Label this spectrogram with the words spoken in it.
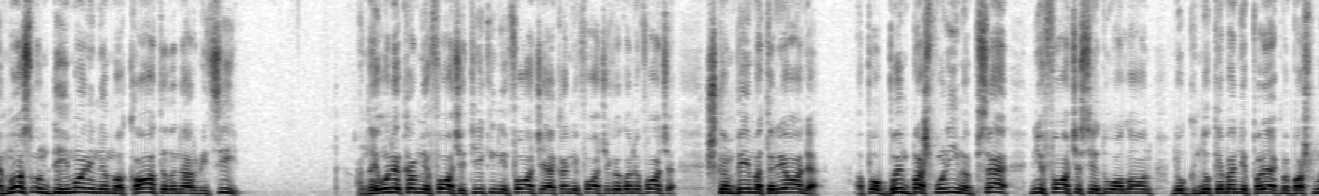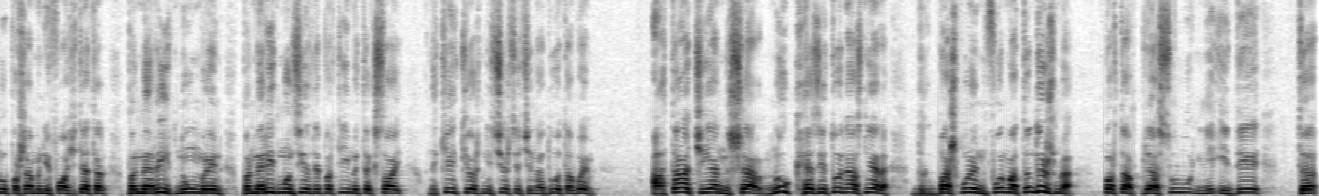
e mos u ndihmoni në mëkate dhe në armiqësi. Andaj unë kam një faqe, ti e ke një faqe, e ka një faqe, ky ka një faqe, shkëmbej materiale, apo bëjmë bashkëpunime, pse një faqe si e dua Allahun, nuk nuk e merr një projekt me bashkëpunu për shemb me një faqe tjetër për me rrit numrin, për me rrit mundësinë e depërtimit të kësaj. Në këtë kjo është një çështje që na duhet ta bëjmë. Ata që janë në sherr nuk hezitojnë asnjëherë të bashkëpunojnë në forma të ndryshme për ta plasuar një ide të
